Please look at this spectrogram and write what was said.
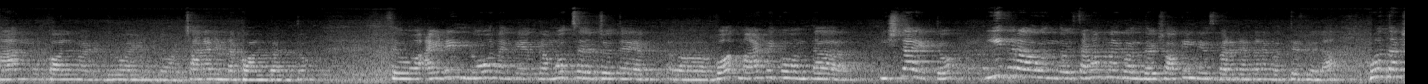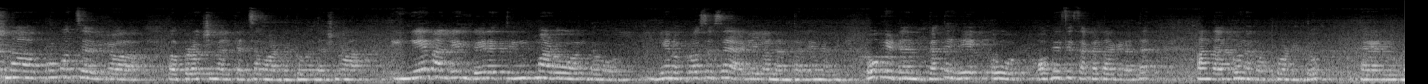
ಮ್ಯಾಮ್ ಕಾಲ್ ಮಾಡಿದ್ರು ಆ್ಯಂಡ್ ಚಾನಲಿಂದ ಕಾಲ್ ಬಂತು. ಸೊ ಐ ಡೆಂಟ್ ನೋ ನನಗೆ ಪ್ರಮೋದ್ ಸರ್ ಜೊತೆ ವರ್ಕ್ ಮಾಡಬೇಕು ಅಂತ ಇಷ್ಟ ಇತ್ತು. ಈ ಥರ ಒಂದು ಸಡನ್ನಾಗಿ ಒಂದು ಶಾಕಿಂಗ್ ನ್ಯೂಸ್ ಬರುತ್ತೆ ಅಂತ ನಂಗೆ ಗೊತ್ತಿರಲಿಲ್ಲ. ಹೋದ ತಕ್ಷಣ ಪ್ರಮೋದ್ ಸರ್ ಪ್ರೊಡಕ್ಷನಲ್ಲಿ ಕೆಲಸ ಮಾಡಬೇಕು. ಅಂದ ತಕ್ಷಣ ಏನು ಅಲ್ಲೇನು ಬೇರೆ ಥಿಂಕ್ ಮಾಡೋ ಒಂದು ಏನು ಪ್ರೋಸೆಸ್ಸೇ ಆಗಲಿಲ್ಲ ನನ್ನ ತಲೆನಲ್ಲಿ. ಓಕೆ ಡನ್ ಕತೆ ಹೇ, ಓ ಆಬ್ವಿಯಸ್ಲಿ ಸಖತ್ತಾಗಿರುತ್ತೆ. ಅಂತ ಅನ್ಕೊಂಡು ನಾನು ಒಪ್ಕೊಂಡಿದ್ದು ಆ್ಯಂಡ್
